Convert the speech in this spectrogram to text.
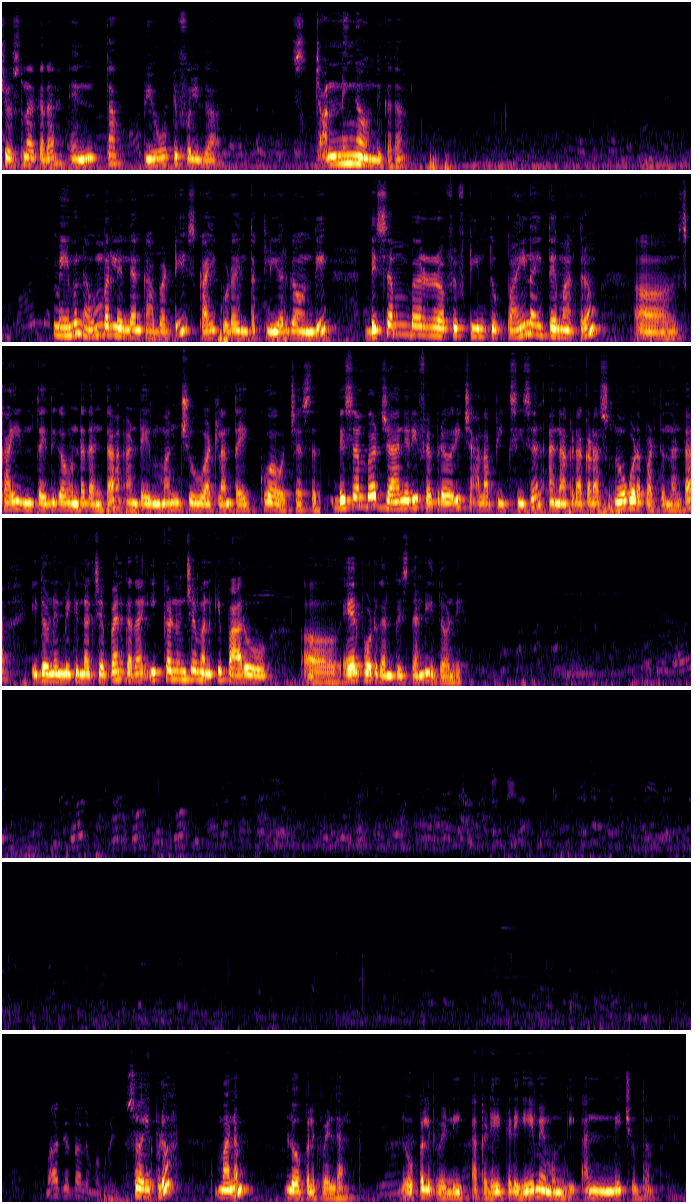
చూస్తున్నారు కదా? ఎంత బ్యూటిఫుల్గా స్టన్నింగ్గా ఉంది కదా? మేము నవంబర్లో వెళ్ళాం కాబట్టి స్కై కూడా ఇంత క్లియర్గా ఉంది. డిసెంబర్ ఫిఫ్టీన్త్ పైన అయితే మాత్రం స్కై ఇంత ఇదిగా ఉండదంట. అంటే మంచు అట్లంతా ఎక్కువ వచ్చేస్తుంది. డిసెంబర్ జనవరి ఫిబ్రవరి చాలా పీక్ సీజన్. అండ్ అక్కడక్కడ స్నో కూడా పడుతుందంట. ఇదో నేను మీకు ఇందాక చెప్పాను కదా ఇక్కడ నుంచే మనకి పారు ఎయిర్పోర్ట్ కనిపిస్తుందండి ఇదోండి. సో ఇప్పుడు మనం లోపలికి వెళ్దాం. లోపలికి వెళ్ళి అక్కడ ఇక్కడ ఏమేమి ఉంది అన్నీ చూద్దాం.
